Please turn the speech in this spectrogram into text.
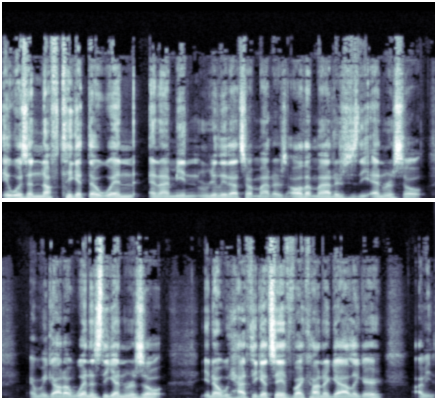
it was enough to get the win, and I mean, really, that's what matters. All that matters is the end result, and we got a win as the end result. You know, we had to get saved by Conor Gallagher. I mean,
